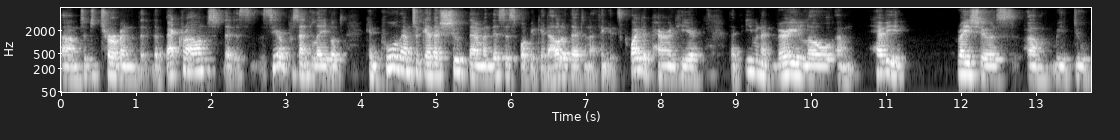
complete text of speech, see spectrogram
um, to determine the, the background that is 0% labeled, can pull them together, shoot them, and this is what we get out of that. And I think it's quite apparent here that even at very low um, heavy ratios, um, we do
